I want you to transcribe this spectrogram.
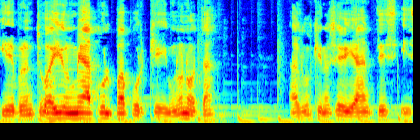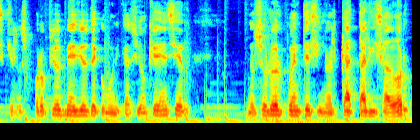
y de pronto hay un mea culpa porque uno nota algo que no se veía antes y es que los propios medios de comunicación que deben ser no solo el puente sino el catalizador,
